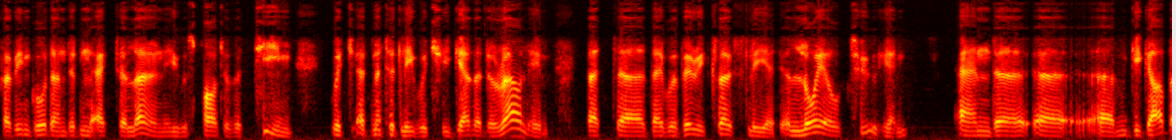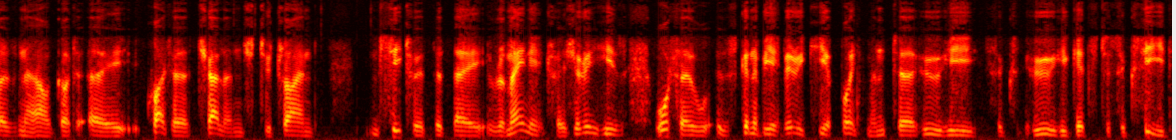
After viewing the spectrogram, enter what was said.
Pravin Gordhan didn't act alone. He was part of a team which admittedly which he gathered around him, but uh, they were very closely uh, loyal to him. And uh, uh, um, Gigaba's now got a quite a challenge to try and see to it that they remain in Treasury. He's also is going to be a very key appointment uh, who he who he gets to succeed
